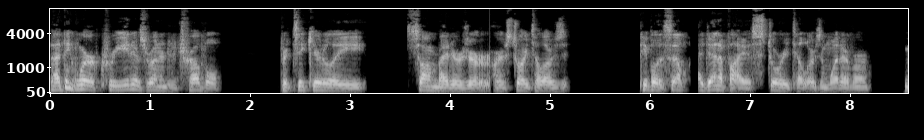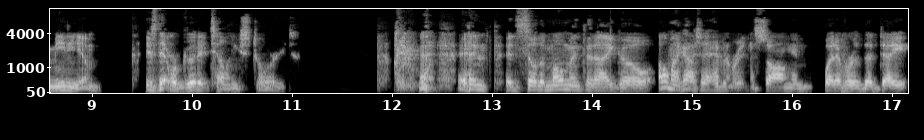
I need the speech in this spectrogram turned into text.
I think where creatives run into trouble, particularly songwriters or, or storytellers, people that self identify as storytellers in whatever medium, is that we're good at telling stories. and and so the moment that I go, oh my gosh, I haven't written a song in whatever the date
